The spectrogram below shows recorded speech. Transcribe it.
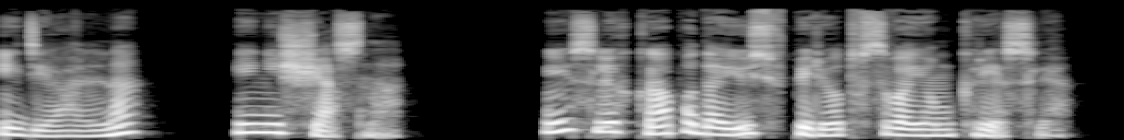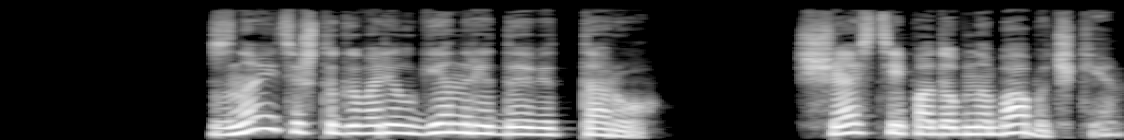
«Идеально» и несчастна. И слегка подаюсь вперед в своем кресле. Знаете, что говорил Генри Дэвид Таро? Счастье подобно бабочке.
